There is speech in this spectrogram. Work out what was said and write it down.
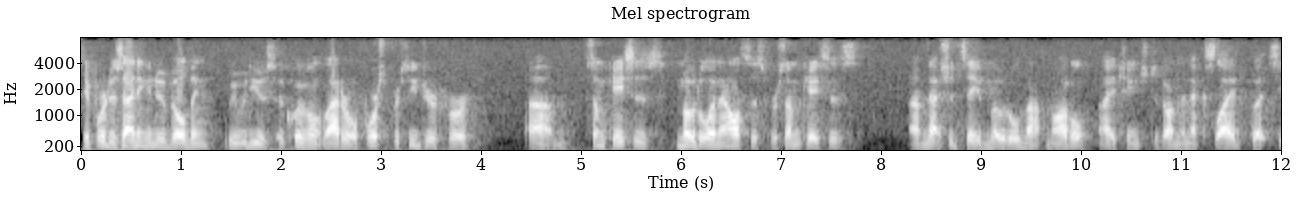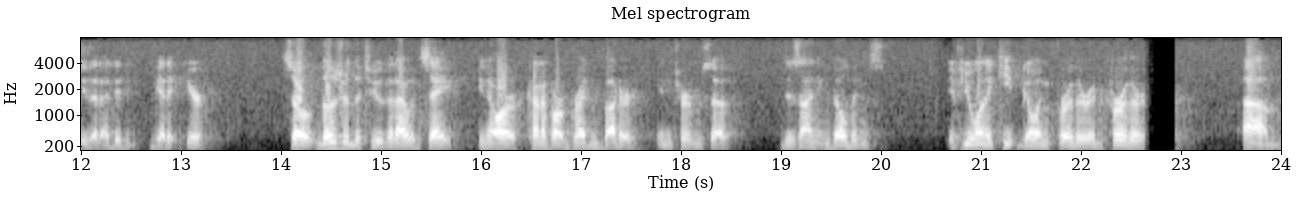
if we're designing a new building, we would use equivalent lateral force procedure for um, some cases, modal analysis for some cases. Um, that should say modal, not model. I changed it on the next slide, but see that I didn't get it here. So those are the two that I would say, you know, are kind of our bread and butter in terms of designing buildings if you want to keep going further and further, um,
